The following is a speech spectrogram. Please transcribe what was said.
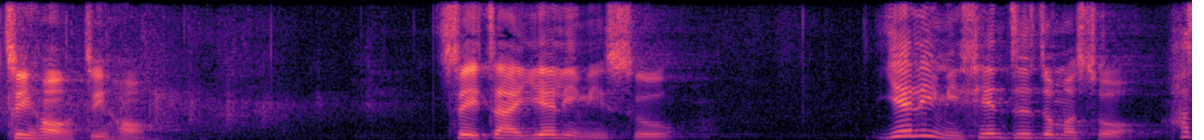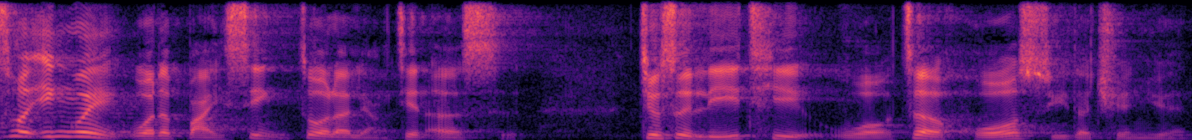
最后，最后，所以在耶利米书，耶利米先知这么说：“他说，因为我的百姓做了两件恶事，就是离弃我这活水的泉源，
